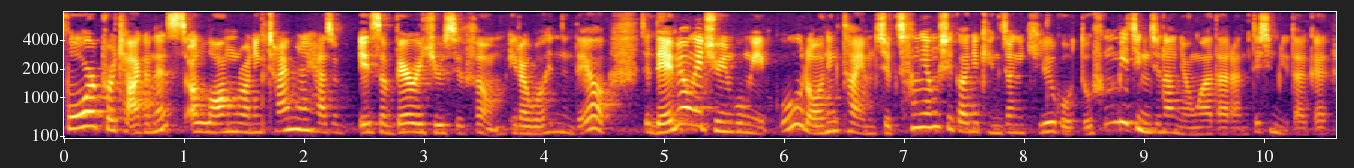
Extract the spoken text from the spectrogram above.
four protagonists, a long running time, and has a, is a very juicy film이라고 했는데요. 이제 네 명의 주인공이 있고 러닝 타임, 즉 상영 시간이 굉장히 길고 또 흥미진진한 영화다라는 뜻입니다. 그러니까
